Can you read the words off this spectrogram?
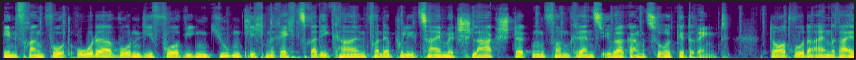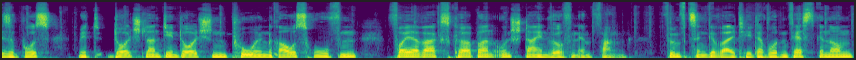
In Frankfurt-Oder wurden die vorwiegend jugendlichen Rechtsradikalen von der Polizei mit Schlagstöcken vom Grenzübergang zurückgedrängt. Dort wurde ein Reisebus mit Deutschland den Deutschen Polen rausrufen, Feuerwerkskörpern und Steinwürfen empfangen. 15 Gewalttäter wurden festgenommen.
